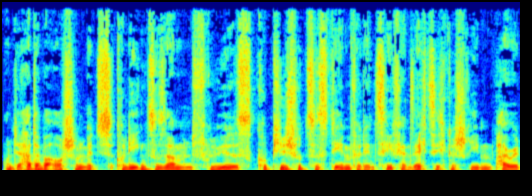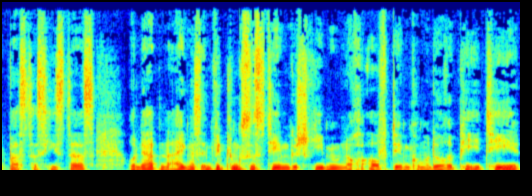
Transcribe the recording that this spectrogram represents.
Und er hat aber auch schon mit Kollegen zusammen ein frühes Kopierschutzsystem für den C64 geschrieben. Pirate Busters hieß das. Und er hat ein eigenes Entwicklungssystem geschrieben, noch auf dem Commodore PET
